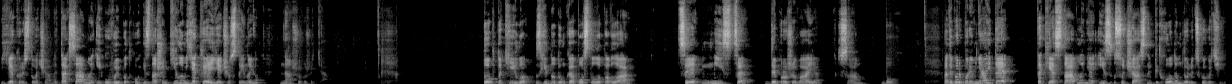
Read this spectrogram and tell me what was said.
є користувачами. Так само і у випадку із нашим тілом, яке є частиною нашого життя. Тобто тіло, згідно думки апостола Павла, це місце, де проживає сам Бог. А тепер порівняйте таке ставлення із сучасним підходом до людського тіла.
